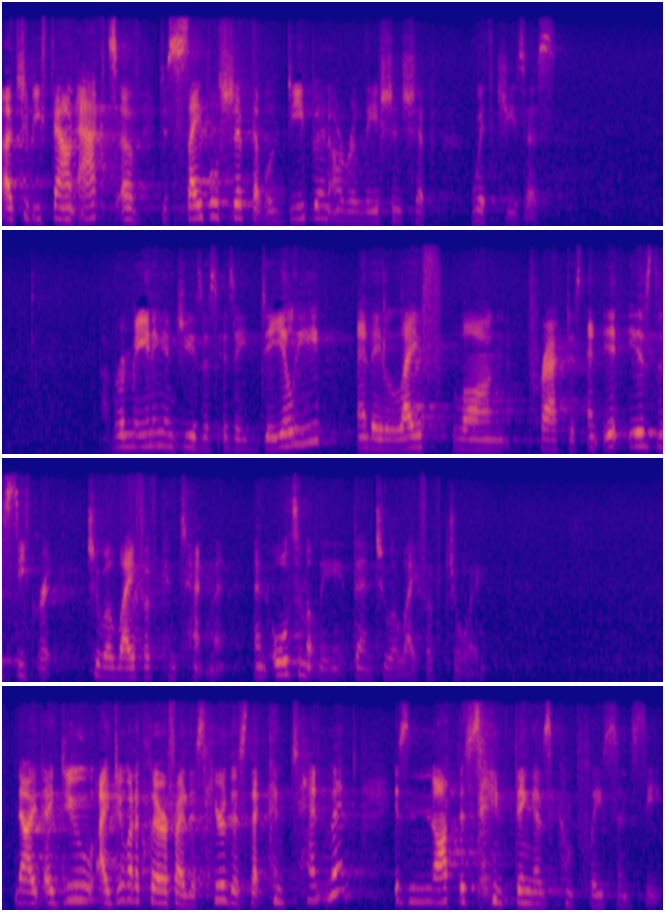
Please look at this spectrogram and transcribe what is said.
uh, to be found, acts of discipleship that will deepen our relationship with Jesus. Remaining in Jesus is a daily and a lifelong practice, and it is the secret to a life of contentment and ultimately then to a life of joy. Now, I, I, do, I do want to clarify this, hear this, that contentment is not the same thing as complacency.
